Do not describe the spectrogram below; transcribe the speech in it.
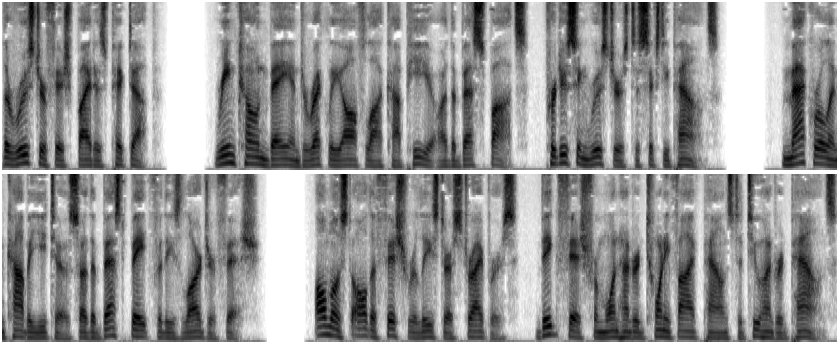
The roosterfish bite has picked up. Rincon Bay and directly off La Capilla are the best spots, producing roosters to 60 pounds. Mackerel and caballitos are the best bait for these larger fish. Almost all the fish released are stripers, big fish from 125 pounds to 200 pounds,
